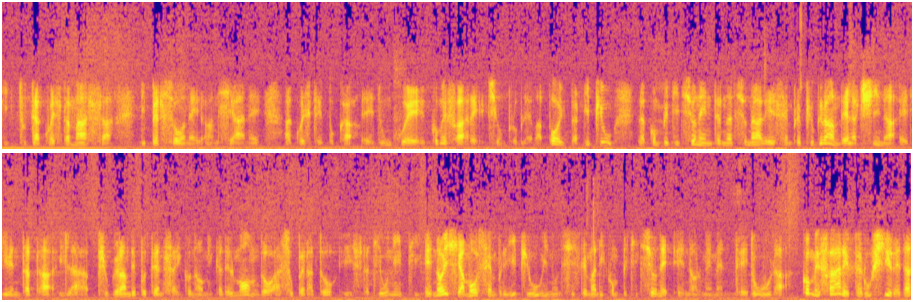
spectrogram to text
di tutta questa massa di persone anziane a quest'epoca e dunque come fare? C'è un problema. Poi per di più la competizione internazionale è sempre più grande, la Cina è diventata la più grande potenza economica del mondo, ha superato gli Stati Uniti e noi siamo sempre di più in un sistema di competizione enormemente dura. Come fare per uscire da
